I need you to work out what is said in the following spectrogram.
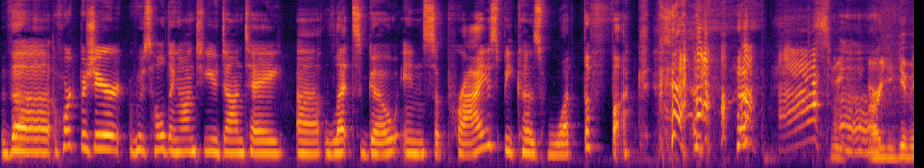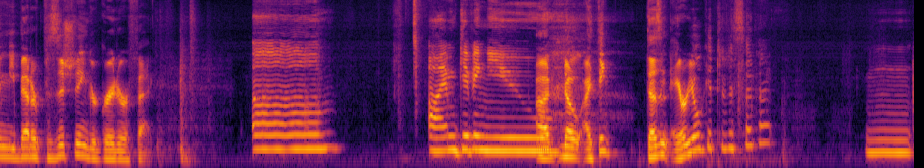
The Hork-Bajir, who's holding on to you, Dante, uh, lets go in surprise because what the fuck? Sweet. Are you giving me better positioning or greater effect? Um, I'm giving you. Uh, no, I think doesn't Ariel get to decide that? Mm,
